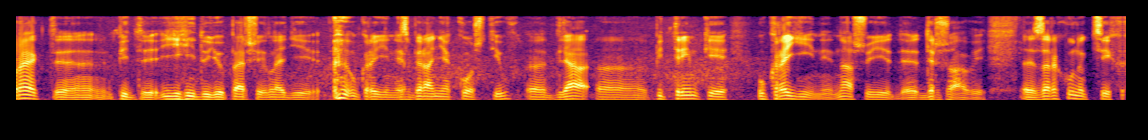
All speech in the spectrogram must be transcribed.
Проект е, під єгідою першої леді України збирання коштів е, для е, підтримки України, нашої держави. За рахунок цих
